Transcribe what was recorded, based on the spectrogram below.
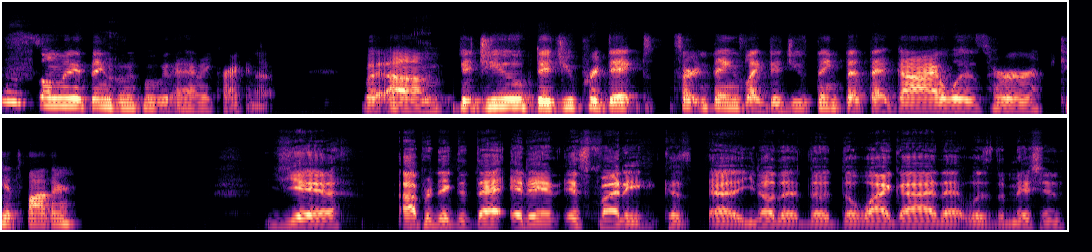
There's so many things in this movie that had me cracking up. But um, did you did you predict certain things? Like, did you think that that guy was her kid's father? Yeah. I predicted that, and then it's funny because uh, you know the, the the white guy that was the mission.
